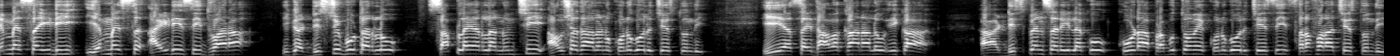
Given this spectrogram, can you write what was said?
ఎంఎస్ఐడి ఎంఎస్ఐడిసి ద్వారా ఇక డిస్ట్రిబ్యూటర్లు సప్లయర్ల నుంచి ఔషధాలను కొనుగోలు చేస్తుంది. ఈఎస్ఐ దవాఖానాలు ఇక డిస్పెన్సరీలకు కూడా ప్రభుత్వమే కొనుగోలు చేసి సరఫరా చేస్తుంది.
